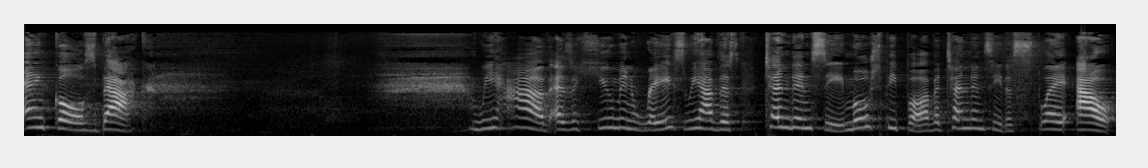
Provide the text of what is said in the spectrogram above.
ankles back. We have, as a human race, we have this tendency, most people have a tendency to splay out,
